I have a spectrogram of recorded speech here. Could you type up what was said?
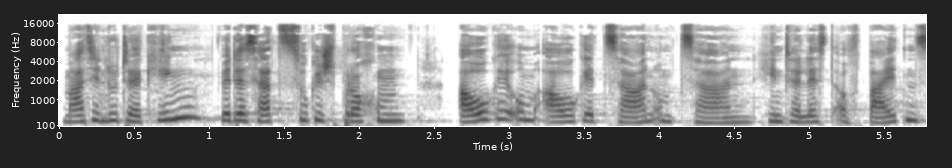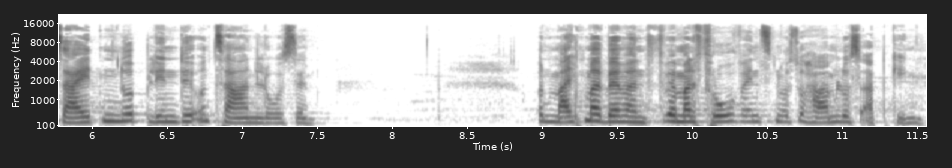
Martin Luther King wird der Satz zugesprochen, Auge um Auge, Zahn um Zahn hinterlässt auf beiden Seiten nur Blinde und Zahnlose. Und manchmal wäre man, wär man froh, wenn es nur so harmlos abging.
